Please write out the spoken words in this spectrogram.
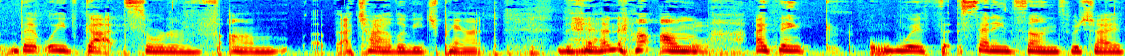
that we've got sort of um, a child of each parent. Then um, I think with Setting Sons, which I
